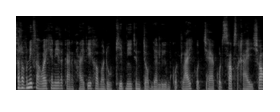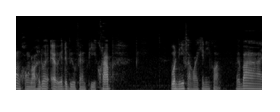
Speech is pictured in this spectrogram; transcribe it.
สำหรับวันนี้ฝากไว้แค่นี้ละกันใครที่เข้ามาดูคลิปนี้จนจบ อย่าลืมกดไลค์กดแชร์กด Subscribe ช่องของเราให้ด้วย LSW Fan P ครับ วันนี้ฝากไว้แค่นี้ก่อน บ๊ายบาย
